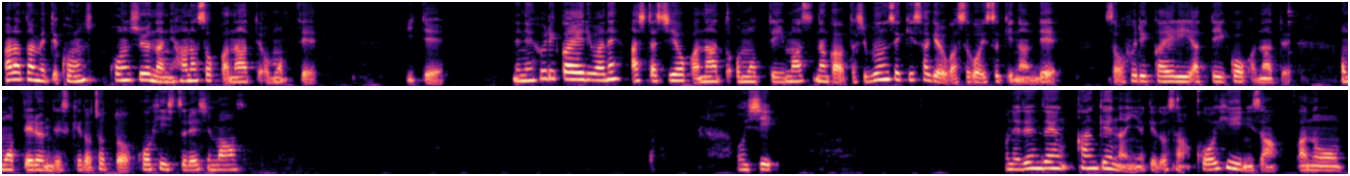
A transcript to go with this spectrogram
改めて今今週何話そうかなって思っていて、でね、振り返りはね、明日しようかなと思っています。なんか私分析作業がすごい好きなんで、そう、振り返りやっていこうかなって思ってるんですけど、ちょっとコーヒー失礼します。美味しい。ね、全然関係ないんやけどさ、コーヒーにさ、あの、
